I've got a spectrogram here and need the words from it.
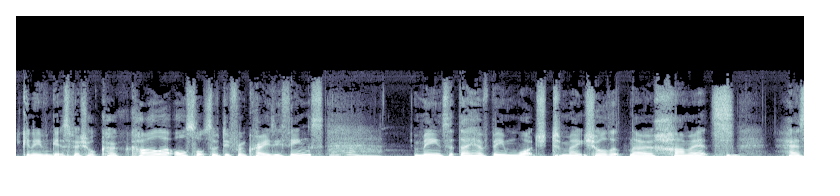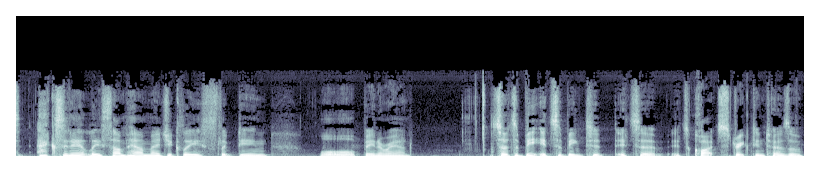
you can even get special Coca Cola, all sorts of different crazy things, means that they have been watched to make sure that no chametz has accidentally somehow magically slipped in or been around. So it's a bit, it's a big, to, it's a, it's quite strict in terms of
